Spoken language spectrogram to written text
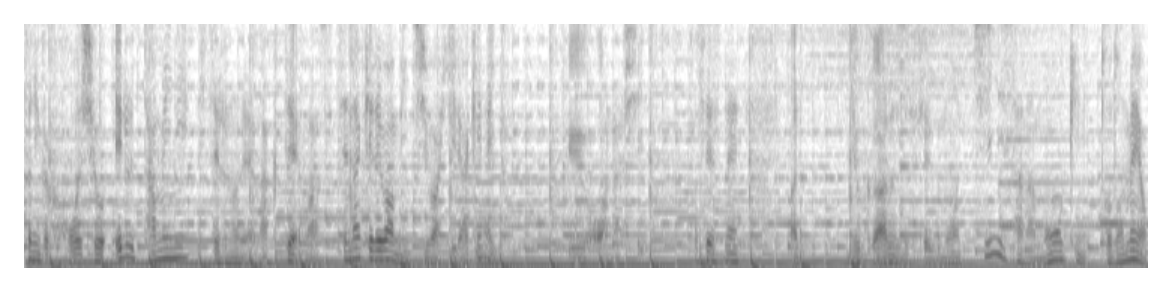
とにかく報酬を得るために捨てるのではなくて、まあ、捨てなければ道は開けないというお話。そしてですね、まあ、よくあるんですけれども小さな儲けにとどめよ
